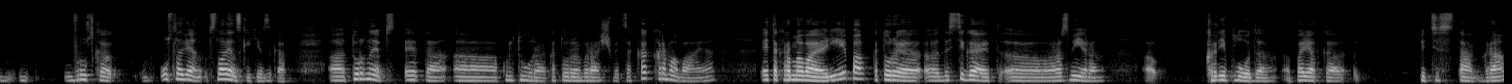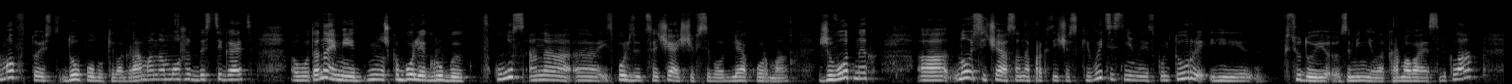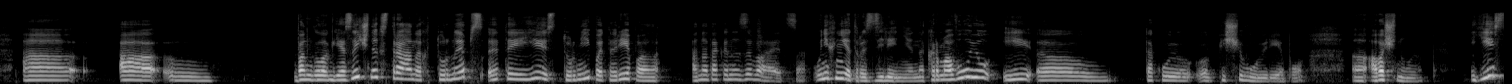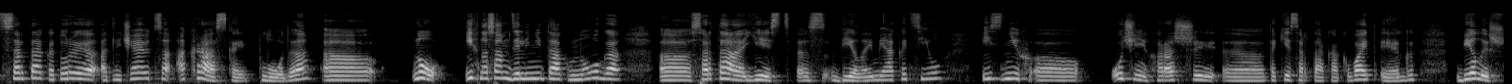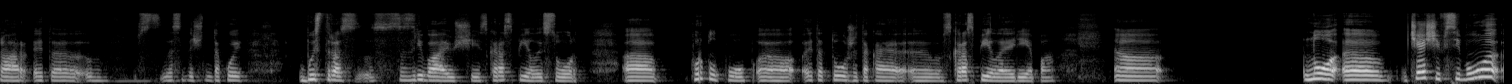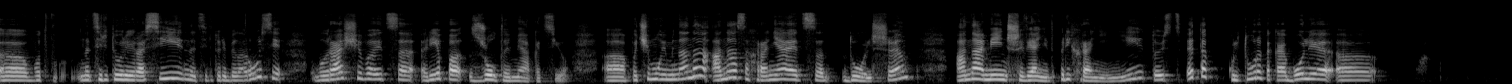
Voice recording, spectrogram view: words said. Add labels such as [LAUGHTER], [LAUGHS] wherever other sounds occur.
в русско у славян, в славянских языках. А, турнепс – это культура, которая выращивается как кормовая. Это кормовая репа, которая достигает размера корнеплода порядка 500 граммов, то есть до полукилограмма она может достигать. Вот, она имеет немножко более грубый вкус, она э, используется чаще всего для корма животных, э, но сейчас она практически вытеснена из культуры и всюду ее заменила кормовая свекла. А, а э, в англоязычных странах турнепс это и есть турнип, это репа, она так и называется. У них нет разделения на кормовую и э, такую э, пищевую репу, э, овощную. Есть сорта, которые отличаются окраской плода. Э, ну, их на самом деле не так много. Сорта есть с белой мякотью. Из них очень хороши такие сорта, как White Egg, белый шар. Это достаточно такой быстро созревающий, скороспелый сорт. Purple Pop – это тоже такая скороспелая репа. А, но э, чаще всего э, вот на территории России, на территории Беларуси выращивается репа с желтой мякотью. Э, почему именно она? Она сохраняется дольше, она меньше вянет при хранении, то есть это культура такая более э,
